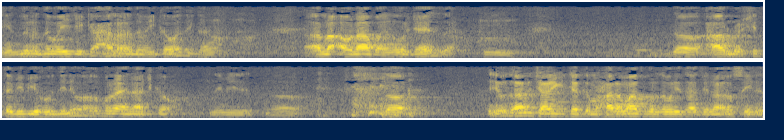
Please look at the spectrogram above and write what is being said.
ہندو نے دوائی جی کیا حال ہے دوائی کہوا دی کہنا اللہ اولا بان اور جائز دا ہارون رشید طبیب یہودی نے بڑا علاج کا یہ ادھر چاہیے کہ جب محرمات گردوری تھا جنا سی نے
